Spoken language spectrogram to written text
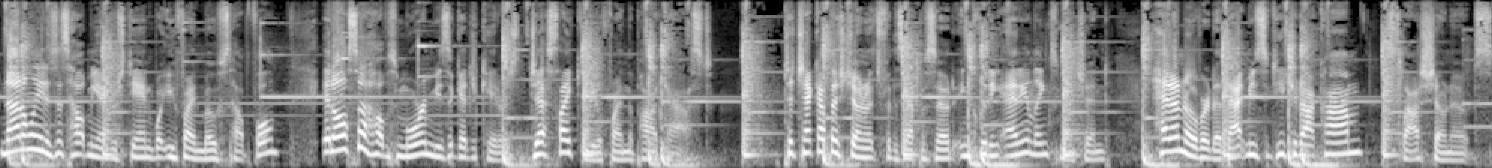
Not only does this help me understand what you find most helpful, it also helps more music educators just like you find the podcast. To check out the show notes for this episode, including any links mentioned, head on over to thatmusicteacher.com slash show notes.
